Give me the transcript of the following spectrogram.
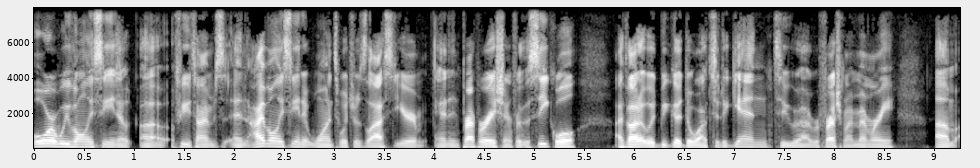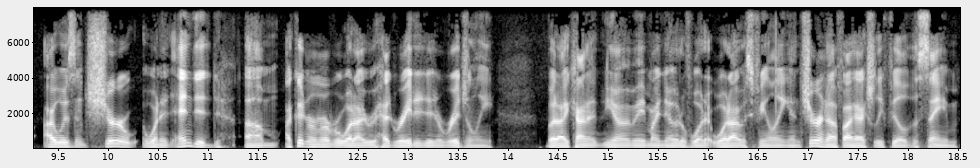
or we've only seen a, a few times, and I've only seen it once, which was last year. And in preparation for the sequel, I thought it would be good to watch it again to uh, refresh my memory. Um, I wasn't sure when it ended. Um, I couldn't remember what I had rated it originally, but I kind of you know made my note of what it, what I was feeling, and sure enough, I actually feel the same.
